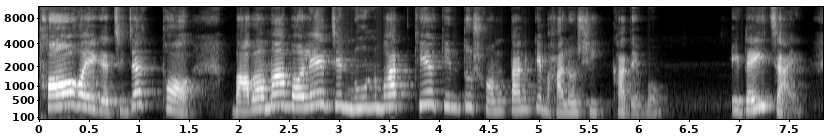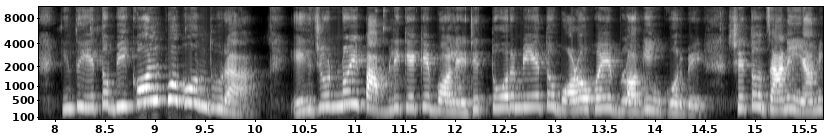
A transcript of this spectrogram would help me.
থ হয়ে গেছি জাস্ট থ। বাবা মা বলে যে, নুন ভাত খেয়ে কিন্তু সন্তানকে ভালো শিক্ষা দেব। এটাই চায় কিন্তু এ তো বিকল্প বন্ধুরা। এই জন্যই পাবলিক একে বলে যে, তোর মেয়ে তো বড় হয়ে ব্লগিং করবে। সে তো জানি আমি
